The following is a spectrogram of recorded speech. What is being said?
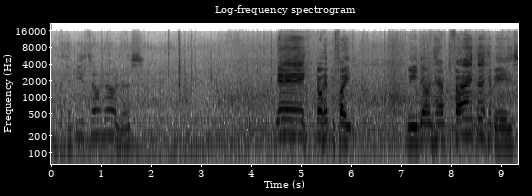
And don't notice. Yay! No hippie fight. We don't have to fight the hippies.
